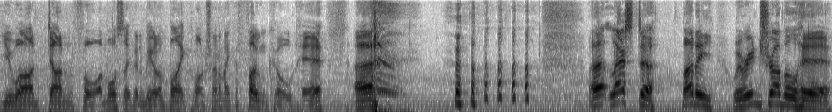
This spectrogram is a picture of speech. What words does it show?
you are done for. I'm also going to be on a bike while trying to make a phone call here. Uh... Uh, Lester, buddy, we're in trouble here.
